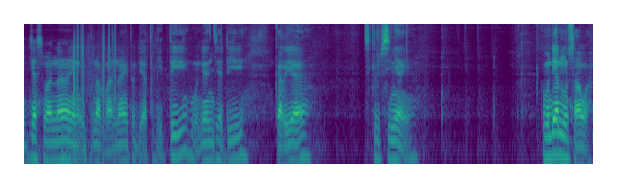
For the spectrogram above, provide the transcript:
ijaz mana yang itnab mana itu dia teliti kemudian jadi karya skripsinya ya. Kemudian musawah.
